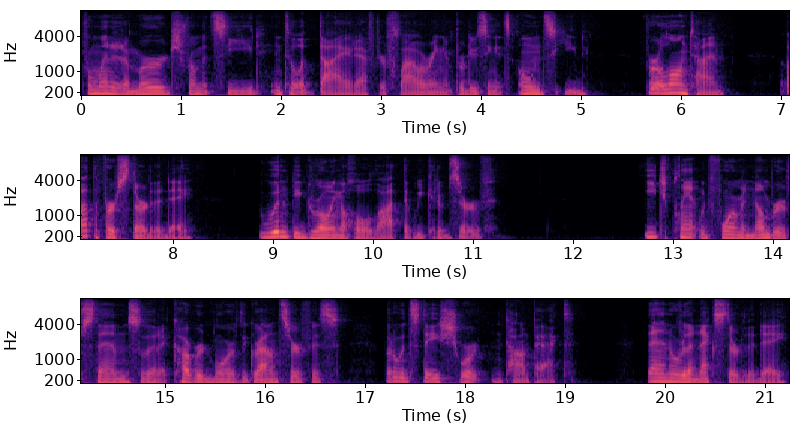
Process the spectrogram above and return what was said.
from when it emerged from its seed until it died after flowering and producing its own seed, For a long time, about the first third of the day, it wouldn't be growing a whole lot that we could observe. Each plant would form a number of stems so that it covered more of the ground surface, but it would stay short and compact. Then, over the next third of the day,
